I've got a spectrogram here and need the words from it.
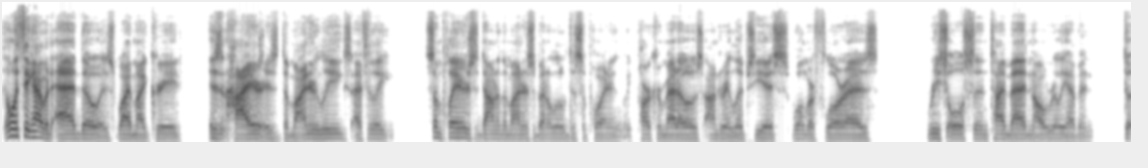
The only thing I would add, though, is why my grade isn't higher is the minor leagues. I feel like some players down in the minors have been a little disappointing, like Parker Meadows, Andre Lipcius, Wilmer Flores, Reese Olson, Ty Madden, all really haven't d-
